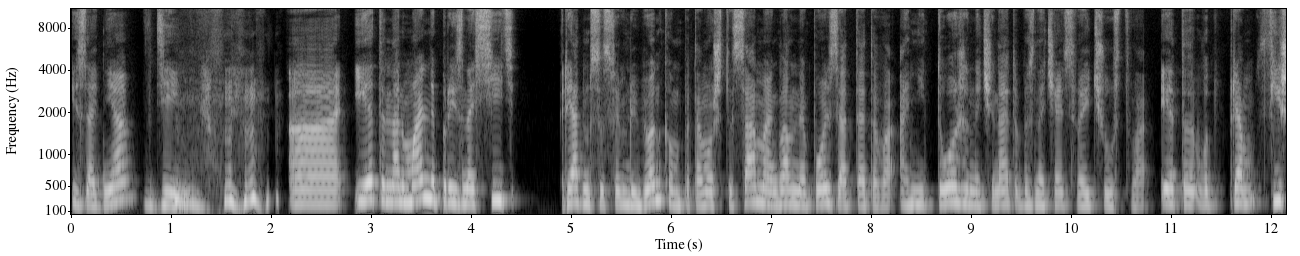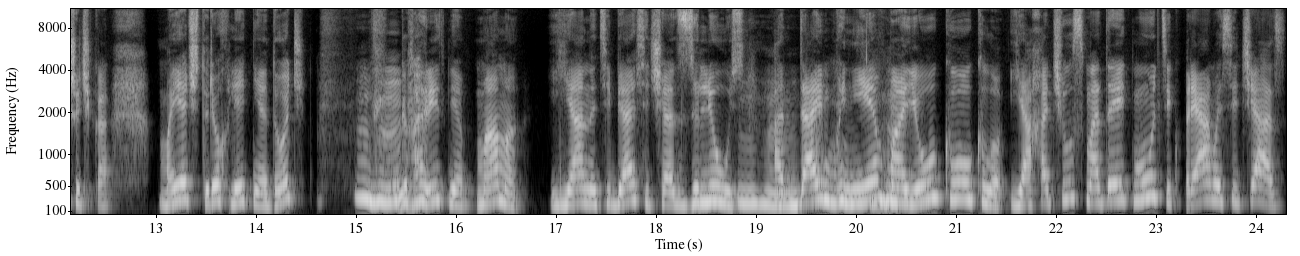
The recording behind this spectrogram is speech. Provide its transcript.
изо дня в день. а, и это нормально произносить рядом со своим ребенком, потому что самая главная польза от этого, они тоже начинают обозначать свои чувства. И это вот прям фишечка. Моя четырехлетняя дочь говорит мне, мама, я на тебя сейчас злюсь. Угу. Отдай мне мою куклу. Я хочу смотреть мультик прямо сейчас.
